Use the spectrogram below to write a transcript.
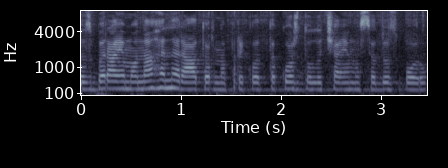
е, Збираємо на генератор, наприклад, також долучаємося до збору.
